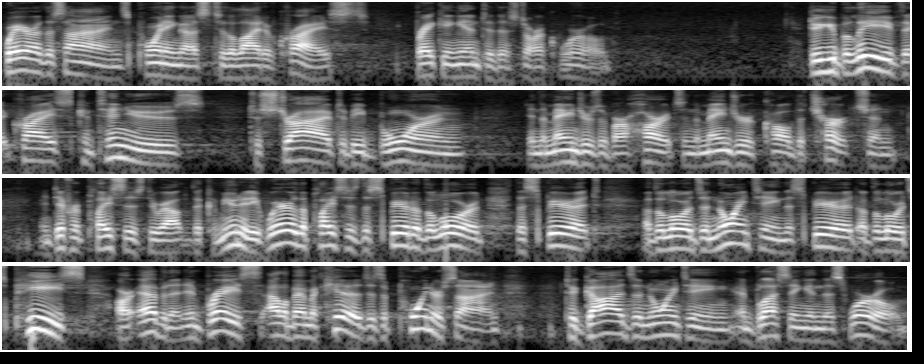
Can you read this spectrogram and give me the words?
Where are the signs pointing us to the light of Christ breaking into this dark world? Do you believe that Christ continues to strive to be born in the mangers of our hearts, in the manger called the church, and in different places throughout the community. Where are the places the Spirit of the Lord, the Spirit of the Lord's anointing, the Spirit of the Lord's peace are evident? Embrace Alabama Kids as a pointer sign to God's anointing and blessing in this world.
